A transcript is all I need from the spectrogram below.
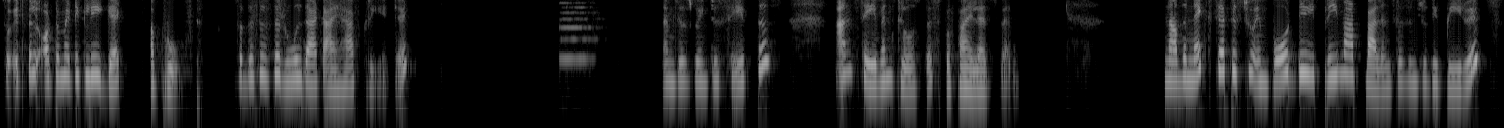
So it will automatically get approved. So this is the rule that I have created. I'm just going to save this and save and close this profile as well. Now the next step is to import the pre-mapped balances into the periods.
